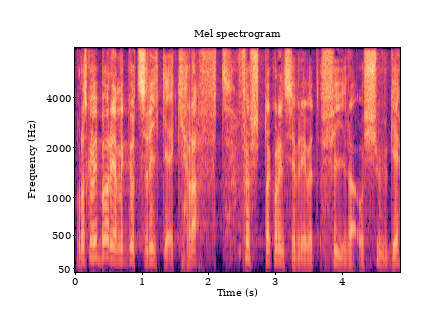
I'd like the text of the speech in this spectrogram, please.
Och då ska vi börja med Guds rike är kraft. Första Korintierbrevet 4 och 20.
